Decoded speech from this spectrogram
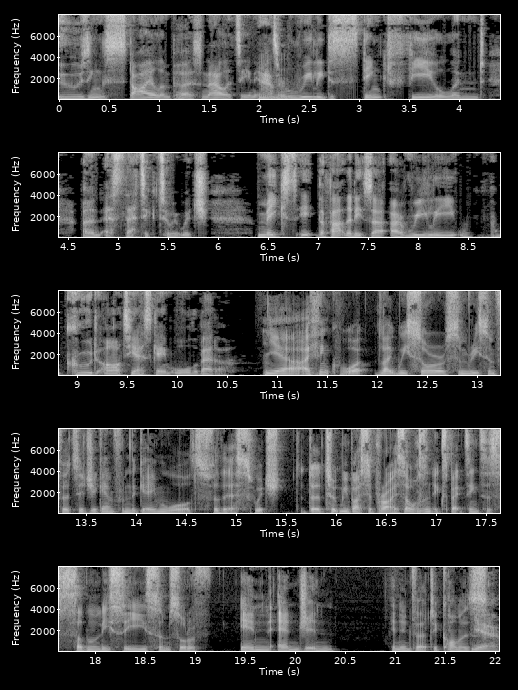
oozing style and personality, and it has a hmm. really distinct feel and, and aesthetic to it, which makes it the fact that it's a, a really good RTS game all the better. Yeah, I think what like we saw some recent footage again from the Game Awards for this, which t- took me by surprise. I wasn't expecting to suddenly see some sort of in-engine, in inverted commas, Yeah,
